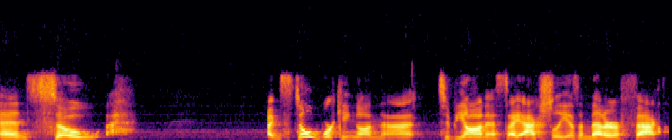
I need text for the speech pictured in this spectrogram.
And so I'm still working on that, to be honest. I actually, as a matter of fact,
